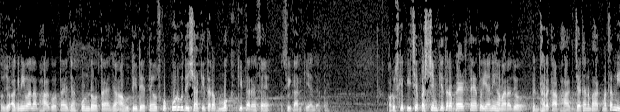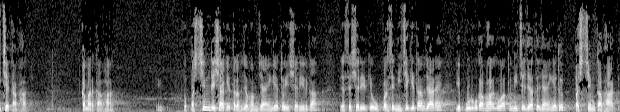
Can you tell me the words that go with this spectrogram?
तो जो अग्नि वाला भाग होता है, जहाँ कुंड होता है, जहाँ आहुति देते हैं, उसको पूर्व दिशा की तरफ़, मुख की तरह से स्वीकार किया जाता है। और उसके पीछे पश्चिम की तरफ़ बैठते हैं तो यानी हमारा जो फिर धड़ का भाग, जघन भाग मतलब नीचे का भाग, कमर का भाग। तो पश्चिम दिशा की तरफ़ जब हम जाएँगे तो ये शरीर का जैसे शरीर के ऊपर से नीचे की तरफ़ जा रहे हैं, ये पूर्व का भाग हुआ तो नीचे जाते जाएँगे तो पश्चिम का भाग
